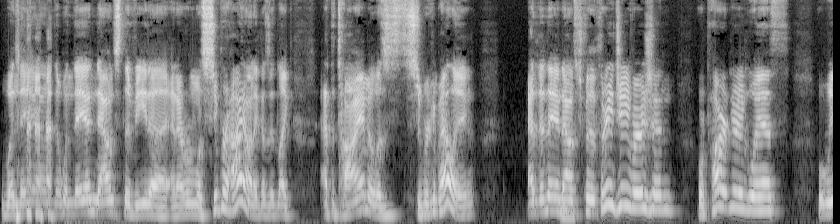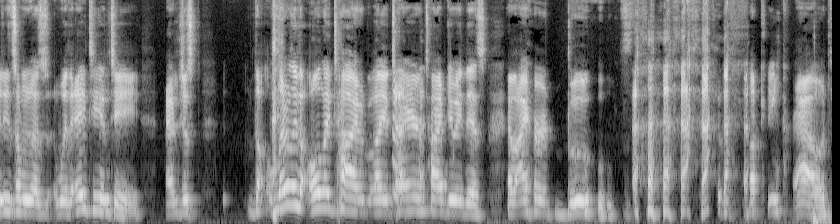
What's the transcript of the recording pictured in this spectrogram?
when they uh, when they announced the Vita and everyone was super high on it because it like at the time it was super compelling, and then they announced for the 3G version we're partnering with we need someone who has with AT and T and just. The literally the only time my entire time doing this have I heard boos in the fucking crowd.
